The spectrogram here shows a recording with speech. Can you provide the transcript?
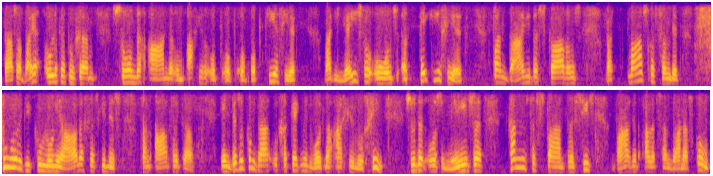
Daar's 'n baie oulike program Sondag aande om 8 uur op op op op TV wat juis vir ons 'n kykie gee van daardie beskawings wat plaasgevind het voor die koloniale geskiedenis van Afrika. En dis hoekom daar ook gekyk moet word na argeologie sodat ons mense kan verstaan presies waar dit alles vandaan afkom.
